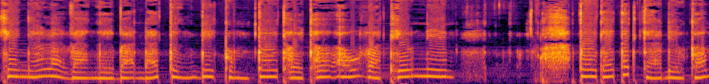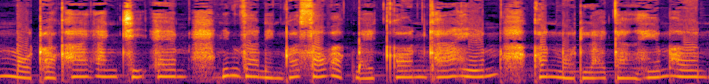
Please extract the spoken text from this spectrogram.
Khi nhớ lại vài người bạn đã từng đi cùng tôi thời thơ ấu và thiếu niên Tôi thấy tất cả đều có một hoặc hai anh chị em, những gia đình có sáu hoặc bảy con khá hiếm, con một lại càng hiếm hơn.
